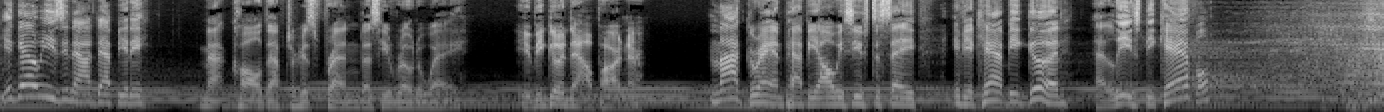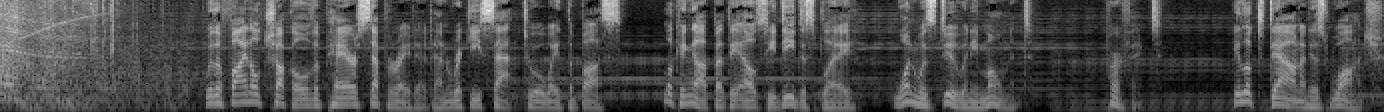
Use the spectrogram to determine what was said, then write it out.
You go easy now, deputy, Matt called after his friend as he rode away. You be good now, partner. My grandpappy always used to say, if you can't be good, at least be careful. With a final chuckle, the pair separated and Ricky sat to await the bus. Looking up at the LCD display, one was due any moment. Perfect. He looked down at his watch,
